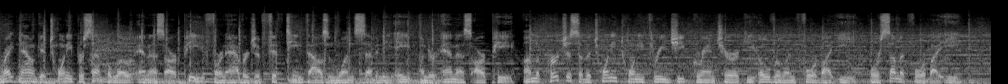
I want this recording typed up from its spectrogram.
Right now, get 20% below MSRP for an average of 15178 under MSRP on the purchase of a 2023 Jeep Grand Cherokee Overland 4xE or Summit 4xE.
